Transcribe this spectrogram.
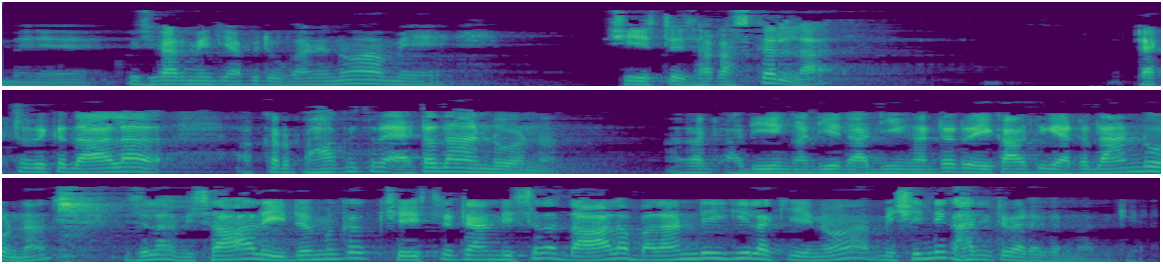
මේ කුෂිකර්මයේදී අපිට උගන්වනවා මේ ශේෂ්ඨය සකස් කරලා ට්‍රැක්ටර් එක දාලා අකර පහක විතර ඇට දාන්න ඕන. අඩියෙන් අඩියට අඩියෙන් අඩට රේඛාවතික ඇට දාන්න ඕන. ඉතලා විශාල ඉඩමක ක්ෂේත්‍රයට යන්න ඉස්සලා දාලා බලන්නයි කියලා කියනවා මැෂින් එක හරියට වැඩ කරනවාද කියලා.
